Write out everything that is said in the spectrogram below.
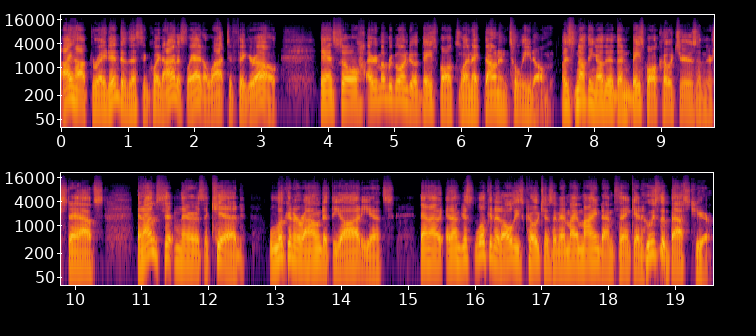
I hopped right into this. And quite honestly, I had a lot to figure out. And so I remember going to a baseball clinic down in Toledo. It's nothing other than baseball coaches and their staffs. And I'm sitting there as a kid looking around at the audience and I and I'm just looking at all these coaches and in my mind I'm thinking who's the best here?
